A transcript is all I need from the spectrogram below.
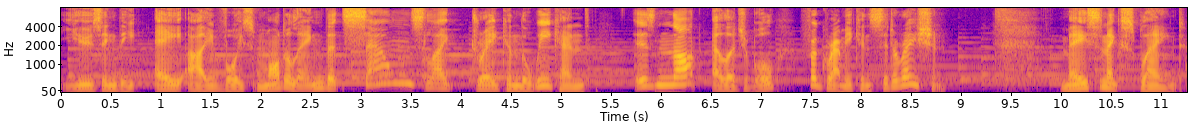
using the AI voice modeling that sounds like Drake and The Weeknd, is not eligible for Grammy consideration. Mason explained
